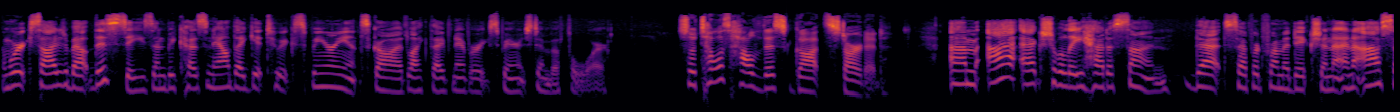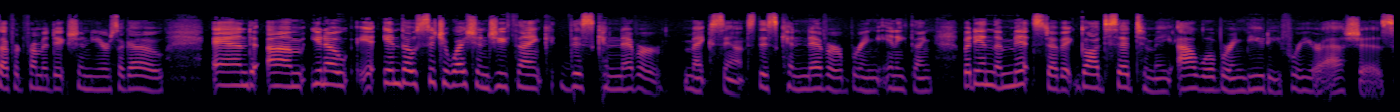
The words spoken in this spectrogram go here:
and we're excited about this season because now they get to experience God like they've never experienced Him before. So tell us how this got started. Um, I actually had a son that suffered from addiction, and I suffered from addiction years ago. And, um, you know, in, those situations, you think this can never make sense. This can never bring anything. But in the midst of it, God said to me, I will bring beauty for your ashes.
